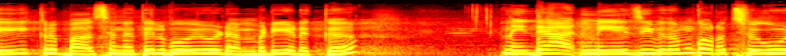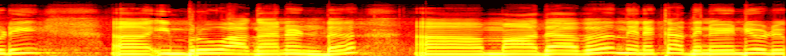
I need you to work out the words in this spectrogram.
ചെയ്യ് കൃപാസനത്തിൽ പോയി ഉടമ്പടി എടുക്ക്. നിന്റെ ആത്മീയ ജീവിതം കുറച്ചുകൂടി ഇമ്പ്രൂവ് ആകാനുണ്ട്. മാതാവ് നിനക്ക് അതിനുവേണ്ടി ഒരു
